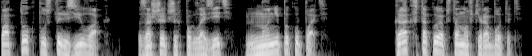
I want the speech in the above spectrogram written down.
поток пустых зевак, зашедших поглазеть, но не покупать. Как в такой обстановке работать?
